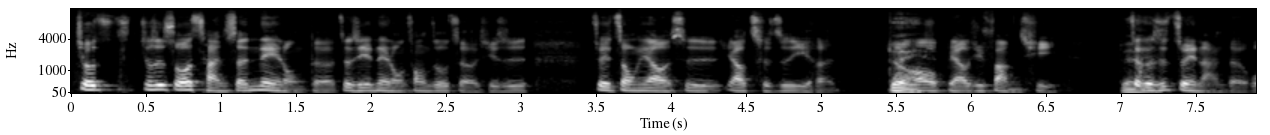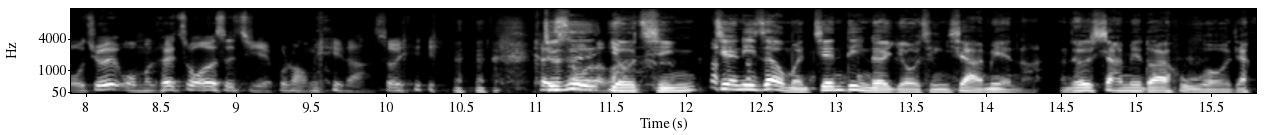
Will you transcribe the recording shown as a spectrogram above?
就就是说产生内容的这些内容创作者，其实最重要是要持之以恒，然后不要去放弃，这个是最难的。我觉得我们可以做二十集也不容易啦，所以 就是友情建立在我们坚定的友情下面呐，就是下面都在互殴这样。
